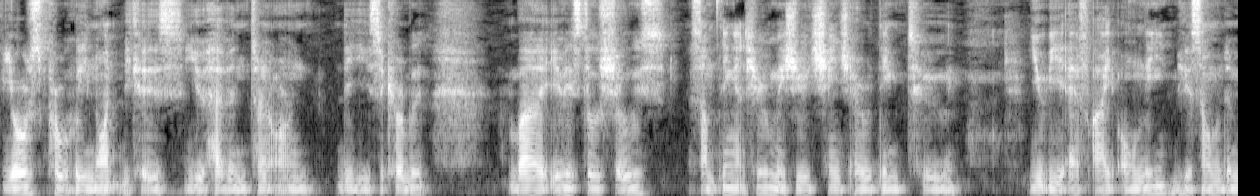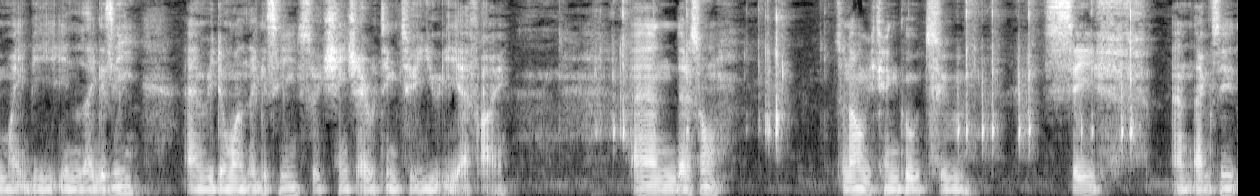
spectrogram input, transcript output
yours probably not because you haven't turned on the secure boot. But if it still shows something at here make sure you change everything to UEFI only because some of them might be in legacy and we don't want legacy so change everything to UEFI and that's all. So now we can go to save and exit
